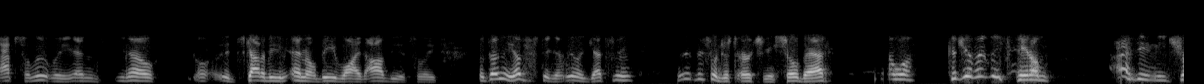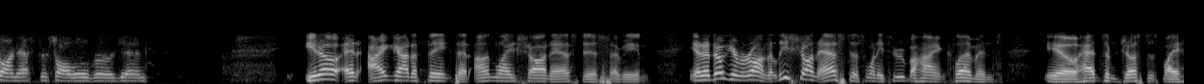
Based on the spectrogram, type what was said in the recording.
absolutely, and you know, it's got to be MLB wide, obviously. But then the other thing that really gets me, this one just irks me so bad. Well, could you have at least hit him? I didn't need Shawn Estes all over again. You know, and I got to think that unlike Shawn Estes, I mean, you know, don't get me wrong. At least Shawn Estes, when he threw behind Clemens, you know, had some justice by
